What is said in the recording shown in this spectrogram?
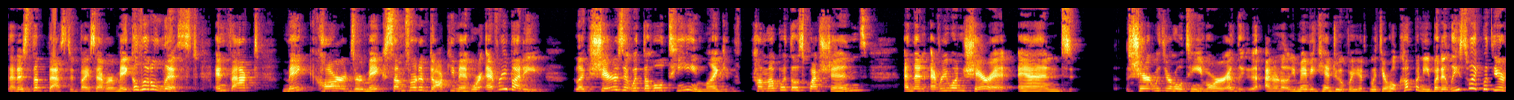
That is the best advice ever. Make a little list. In fact, make cards or make some sort of document where everybody like shares it with the whole team. Like come up with those questions and then everyone share it and share it with your whole team or at least i don't know you maybe can't do it with your whole company but at least like with your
